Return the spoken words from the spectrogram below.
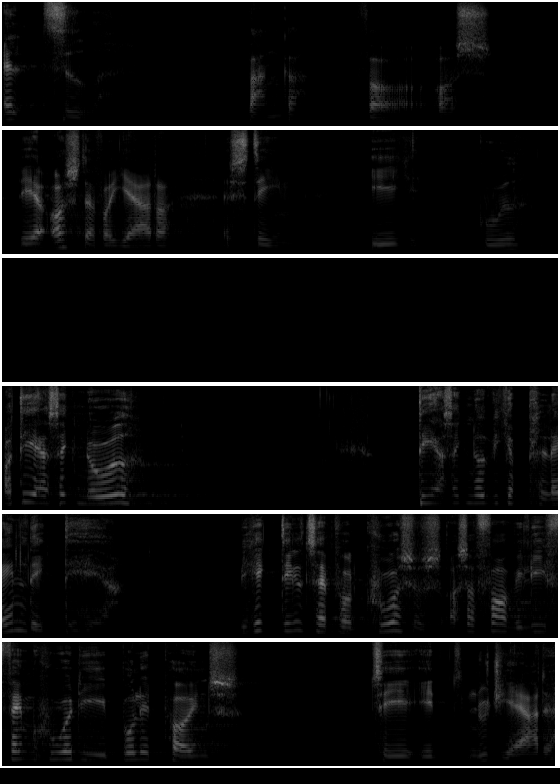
altid banker for os. Det er os, der får hjerter af sten, ikke Gud. Og det er altså ikke noget, er altså ikke noget, vi kan planlægge det her. Vi kan ikke deltage på et kursus, og så får vi lige fem hurtige bullet points til et nyt hjerte.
